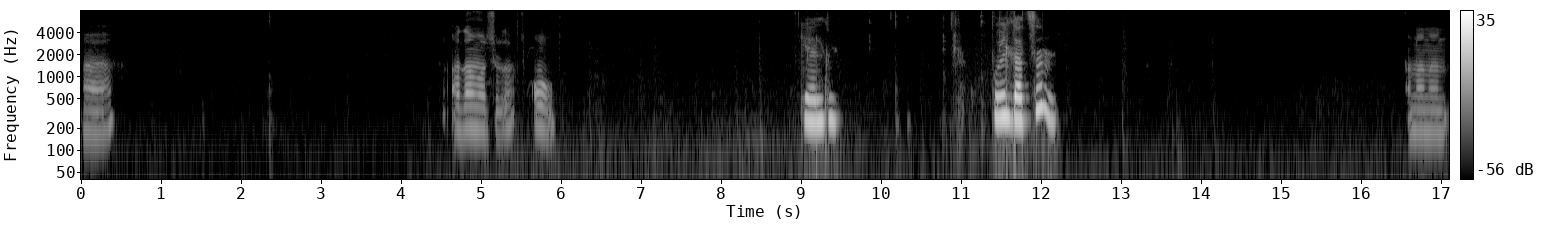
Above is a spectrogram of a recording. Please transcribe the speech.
Ha. Adam var şurada. Oo. Geldim. Build atsana. Ananın.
